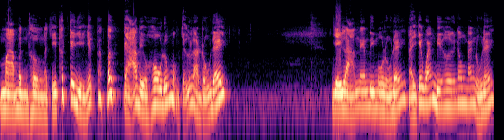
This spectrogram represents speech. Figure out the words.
mà bình thường là chỉ thích cái gì nhất ta, tất cả đều hô đúng một chữ là rượu đế. Vậy là anh em đi mua rượu đế, tại vì cái quán bia hơi nó không bán rượu đế.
